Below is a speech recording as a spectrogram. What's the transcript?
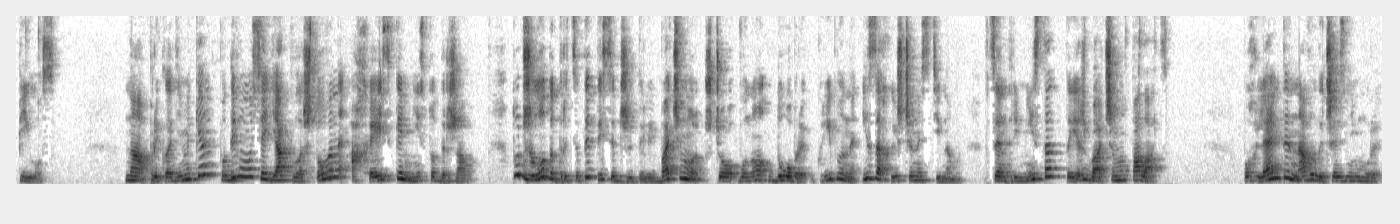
Пілос. На прикладі Мікен подивимося, як влаштоване Ахейське місто держава. Тут жило до 30 тисяч жителів. Бачимо, що воно добре укріплене і захищене стінами. В центрі міста теж бачимо палац. Погляньте на величезні мури,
